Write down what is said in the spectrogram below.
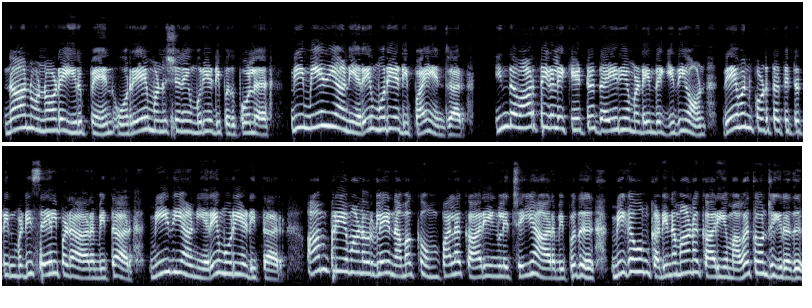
நான் உன்னோட இருப்பேன். ஒரே மனுஷனை முறியடிப்பது போல நீ மீதியானியரை முறியடிப்பாய் என்றார். இந்த வார்த்தைகளை கேட்டு தைரியம் அடைந்த கிதியோன் தேவன் கொடுத்த திட்டத்தின்படி செயல்பட ஆரம்பித்தார். மீதியானியரை முறியடித்தார். ஆம் பிரியமானவர்களே நமக்கும் பல காரியங்களை செய்ய ஆரம்பிப்பது மிகவும் கடினமான காரியமாக தோன்றுகிறது.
